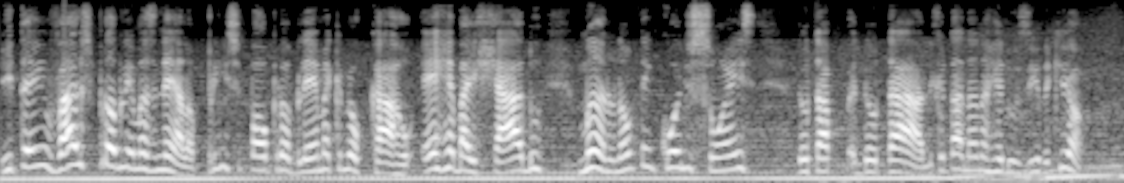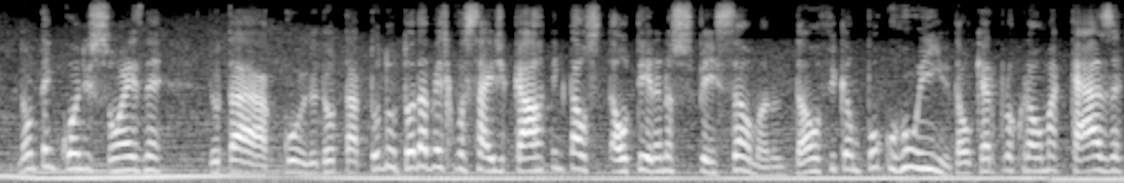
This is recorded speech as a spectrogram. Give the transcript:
e tem vários problemas nela. O principal problema é que meu carro é rebaixado. Mano não tem condições de eu tá de tá deixa eu tá dando reduzida aqui ó. Não tem condições né eu tá, eu tá todo, toda vez que vou sair de carro tem que estar tá alterando a suspensão, mano. Então fica um pouco ruim. Então eu quero procurar uma casa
